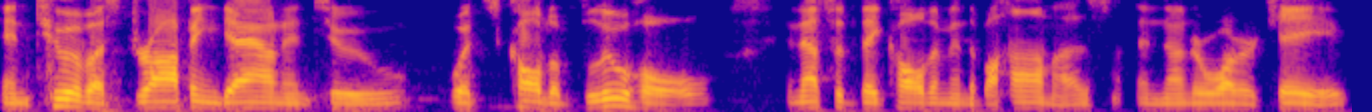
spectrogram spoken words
and two of us dropping down into what's called a blue hole, and that's what they call them in the Bahamas, an underwater cave.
